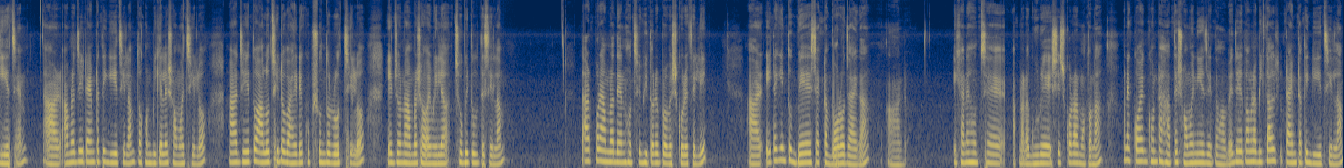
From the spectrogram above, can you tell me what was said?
গিয়েছেন। আর আমরা যেই টাইমটাতে গিয়েছিলাম, তখন বিকেলের সময় ছিল। আর যেহেতু আলো ছিল, বাইরে খুব সুন্দর রোদ ছিল, এর জন্য আমরা সবাই মিলে ছবি তুলতেছিলাম। তারপরে আমরা দেন হচ্ছে ভিতরে প্রবেশ করে ফেলি। আর এটা কিন্তু বেশ একটা বড় জায়গা। আর এখানে হচ্ছে আপনারা ঘুরে শেষ করার মতো না। মানে কয়েক ঘণ্টা হাতে সময় নিয়ে যেতে হবে। যেহেতু আমরা বিকাল টাইমটাতে গিয়েছিলাম,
